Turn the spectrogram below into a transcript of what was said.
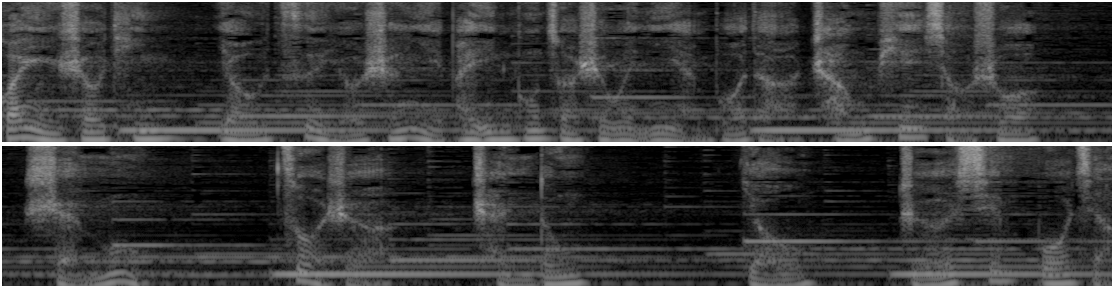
欢迎收听由自由声意配音工作室为你演播的长篇小说《神木》，作者陈东，由谪仙播讲。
